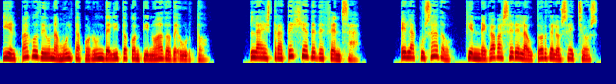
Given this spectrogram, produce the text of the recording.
y el pago de una multa por un delito continuado de hurto. La estrategia de defensa. El acusado, quien negaba ser el autor de los hechos,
